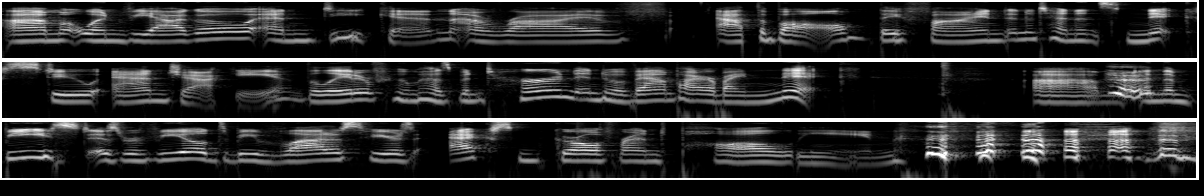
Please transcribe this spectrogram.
Um, when Viago and Deacon arrive at the ball, they find in attendance Nick, Stu, and Jackie, the later of whom has been turned into a vampire by Nick. Um, and the beast is revealed to be Vladislav's ex girlfriend, Pauline. The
